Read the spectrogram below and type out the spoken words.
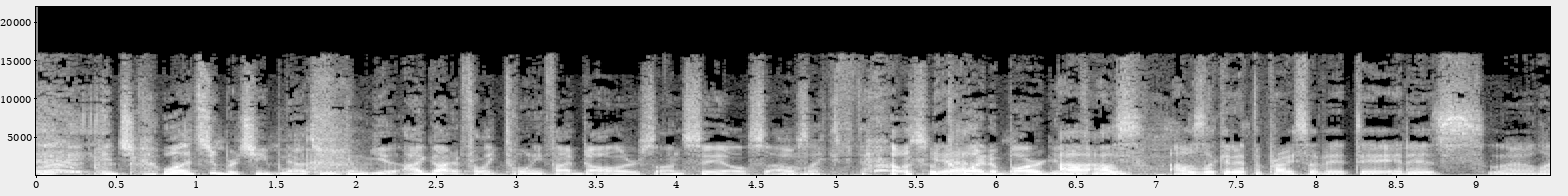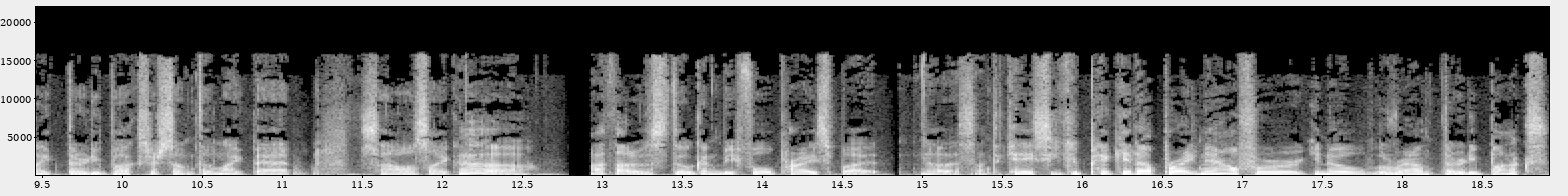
It- it's well, it's super cheap now too. You can get. I got it for like twenty five dollars on sale, so I was like, that was Yeah. quite a bargain. I, for I me. was I was looking at the price of it. It, it is uh, like thirty bucks or something like that. So I was like, oh, I thought it was still going to be full price, but no, that's not the case. You could pick it up right now for you know around thirty bucks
